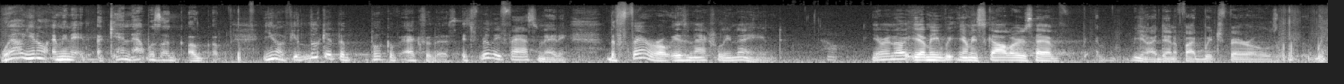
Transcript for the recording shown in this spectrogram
Well, you know, I mean, it, again, that was a, a, a- you know, if you look at the book of Exodus, it's really fascinating. The Pharaoh isn't actually named. Oh. You ever know? I mean, we- I mean, scholars have, you know, identified which pharaohs, which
